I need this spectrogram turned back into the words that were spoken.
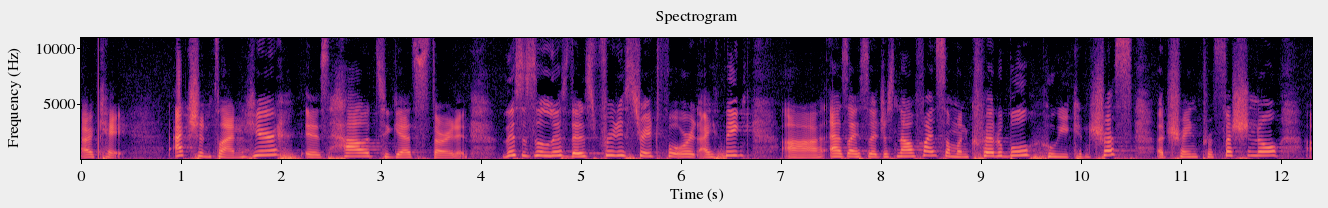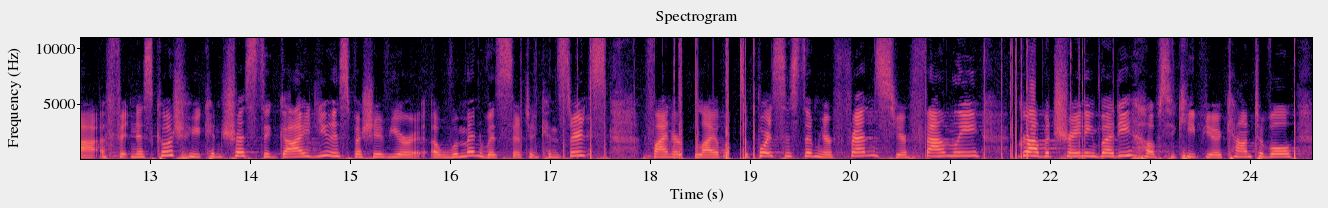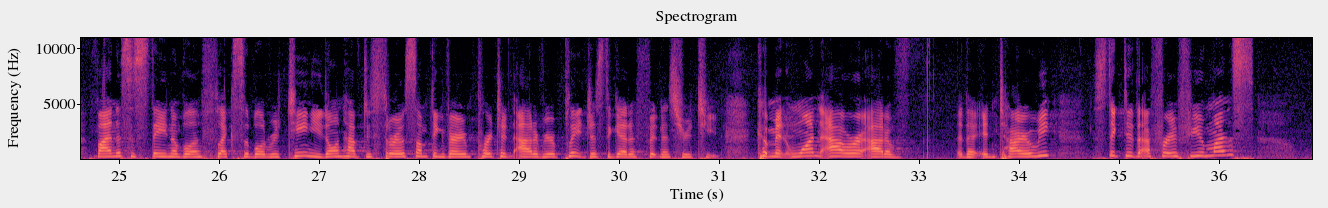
Okay, action plan here is how to get started. This is a list that is pretty straightforward, I think. Uh, as I said just now, find someone credible who you can trust, a trained professional, uh, a fitness coach who you can trust to guide you, especially if you're a woman with certain concerns. Find a reliable support system, your friends, your family. Grab a training buddy, helps you keep you accountable. Find a sustainable and flexible routine. You don't have to throw something very important out of your plate just to get a fitness routine. Commit one hour out of the entire week. Stick to that for a few months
